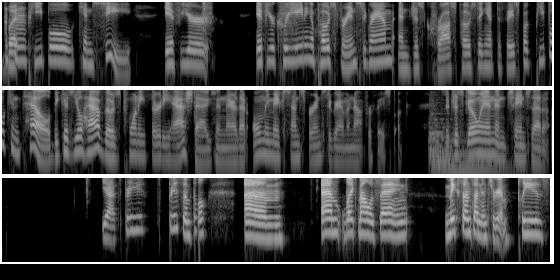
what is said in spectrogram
But Mhm. people can see if you're if you're creating a post for Instagram and just cross posting it to Facebook, people can tell because you'll have those 20, 30 hashtags in there that only make sense for Instagram and not for Facebook. So just go in and change that up. yeah it's pretty it's pretty simple um and like mel was saying makes sense on instagram please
